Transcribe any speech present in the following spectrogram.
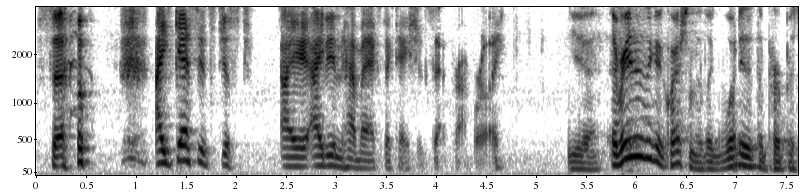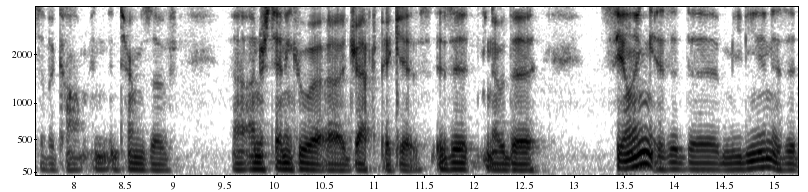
So I guess it's just I, I didn't have my expectations set properly. Yeah. It raises a good question though. Like what is the purpose of a comp in, in terms of uh, understanding who a, a draft pick is? Is it, you know, the ceiling? Is it the median? Is it,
